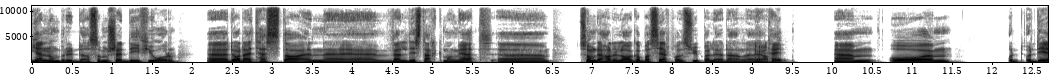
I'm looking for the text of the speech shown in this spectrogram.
gjennombruddene som skjedde i fjor, eh, da de testa en eh, veldig sterk magnet eh, som de hadde laga basert på en superleder-tape. Ja. Um, og, og det,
